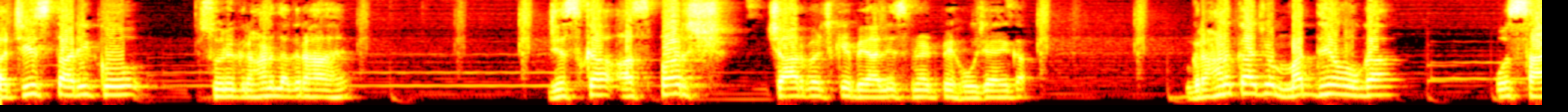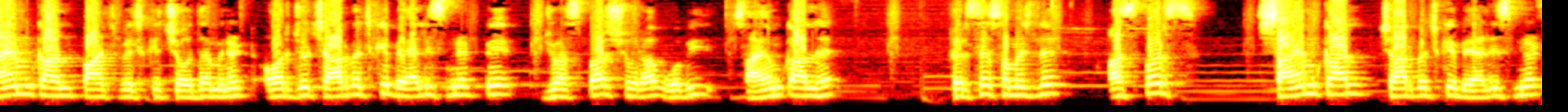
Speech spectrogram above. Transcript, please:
25 तारीख को सूर्य ग्रहण लग रहा है जिसका स्पर्श चार बज के बयालीस मिनट पे हो जाएगा। ग्रहण का जो मध्य होगा, वो सायंकाल पाँच बज के चौदह मिनट और जो चार बज के बयालीस मिनट पे जो स्पर्श हो रहा, वो भी सायंकाल है। फिर से समझ लें, स्पर्श सायंकाल चार बज के बयालीस मिनट,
